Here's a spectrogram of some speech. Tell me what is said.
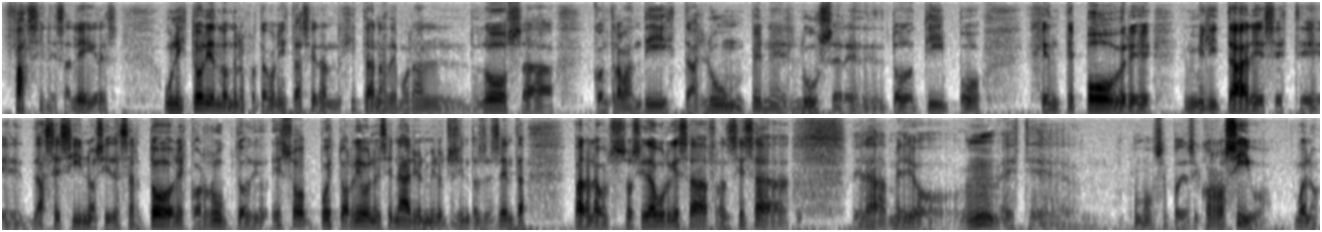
fáciles, alegres, una historia en donde los protagonistas eran gitanas de moral dudosa, contrabandistas, lúmpenes, lúceres de, todo tipo, gente pobre, militares, este, asesinos y desertores, corruptos. Eso puesto arriba en el escenario en 1860 para la sociedad burguesa francesa era medio, mm, este, ¿cómo se puede decir?, corrosivo. Bueno,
